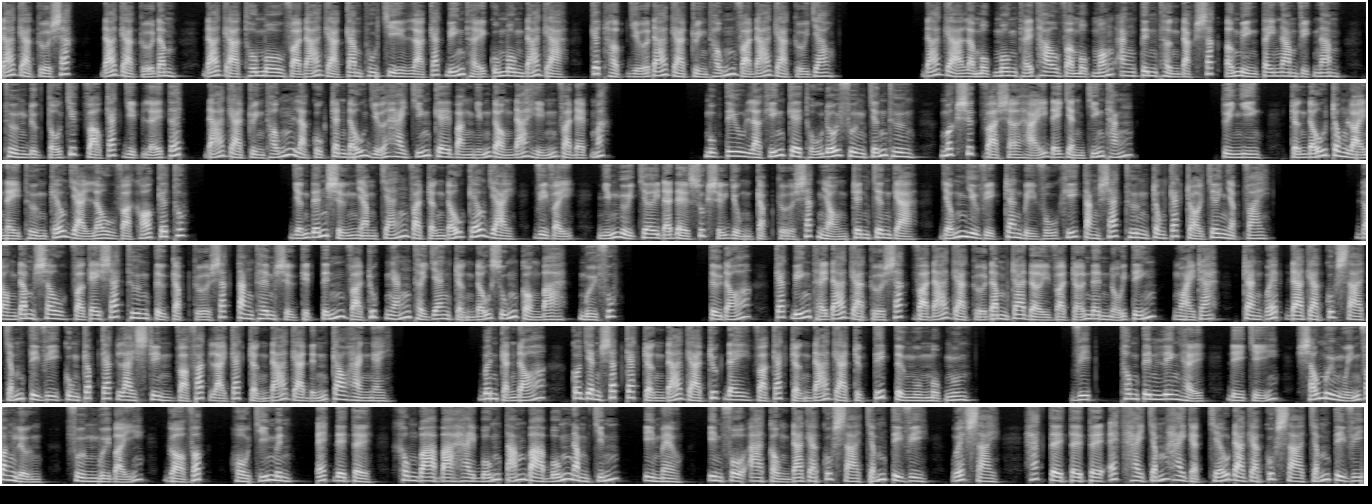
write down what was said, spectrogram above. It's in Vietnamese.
đá gà cửa sắt, đá gà cửa đâm, đá gà Thomo và đá gà Campuchia là các biến thể của môn đá gà, kết hợp giữa đá gà truyền thống và đá gà cựa dao. Đá gà là một môn thể thao và một món ăn tinh thần đặc sắc ở miền Tây Nam Việt Nam, thường được tổ chức vào các dịp lễ Tết. Đá gà truyền thống là cuộc tranh đấu giữa hai chiến kê bằng những đòn đá hiểm và đẹp mắt. Mục tiêu là khiến kê thủ đối phương chấn thương, mất sức và sợ hãi để giành chiến thắng. Tuy nhiên, trận đấu trong loại này thường kéo dài lâu và khó kết thúc. Dẫn đến sự nhàm chán và trận đấu kéo dài, vì vậy, những người chơi đã đề xuất sử dụng cặp cửa sắc nhọn trên chân gà, giống như việc trang bị vũ khí tăng sát thương trong các trò chơi nhập vai. Đòn đâm sâu và gây sát thương từ cặp cửa sắt tăng thêm sự kịch tính và rút ngắn thời gian trận đấu xuống còn 3, 10 phút. Từ đó, các biến thể đá gà cửa sắt và đá gà cửa đâm ra đời và trở nên nổi tiếng. Ngoài ra, trang web dagakutsa.tv cung cấp các livestream và phát lại các trận đá gà đỉnh cao hàng ngày. Bên cạnh đó, có danh sách các trận đá gà trước đây và các trận đá gà trực tiếp từ nguồn một nguồn. Việc, thông tin liên hệ, địa chỉ 60 Nguyễn Văn Lượng, phường 17, Gò Vấp, Hồ Chí Minh, SDT 0332483459, email info a dagakutsa tv website https 2 2 gạch chéo dagacuxa tv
